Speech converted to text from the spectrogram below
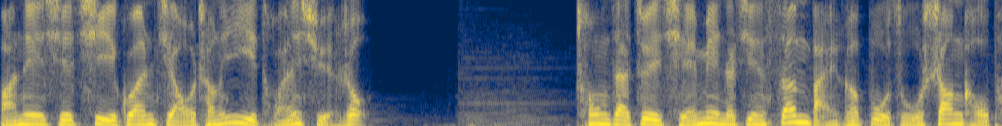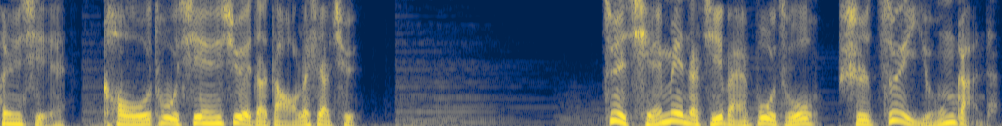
把那些器官搅成一团血肉。冲在最前面的近三百个部族伤口喷血，口吐鲜血的倒了下去。最前面的几百部族是最勇敢的，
